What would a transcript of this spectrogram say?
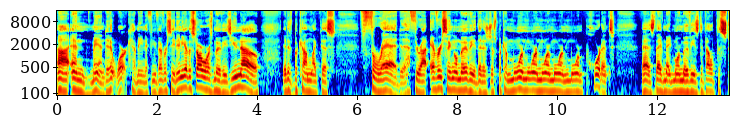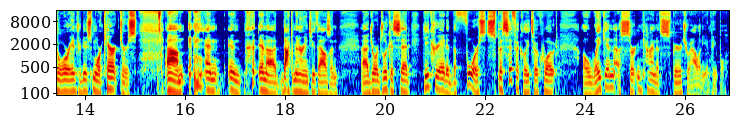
Uh, and man, did it work. I mean, if you've ever seen any of the Star Wars movies, you know it has become like this thread throughout every single movie that has just become more and more and more and more and more important as they've made more movies, developed the story, introduced more characters. Um, and in, in a documentary in 2000, uh, George Lucas said he created the Force specifically to, quote, awaken a certain kind of spirituality in people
